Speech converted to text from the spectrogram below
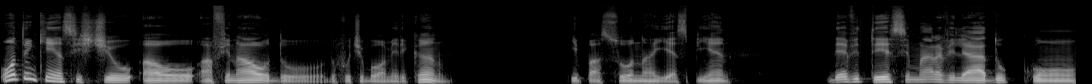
Ontem quem assistiu ao, à final do, do futebol americano, que passou na ESPN, deve ter se maravilhado com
